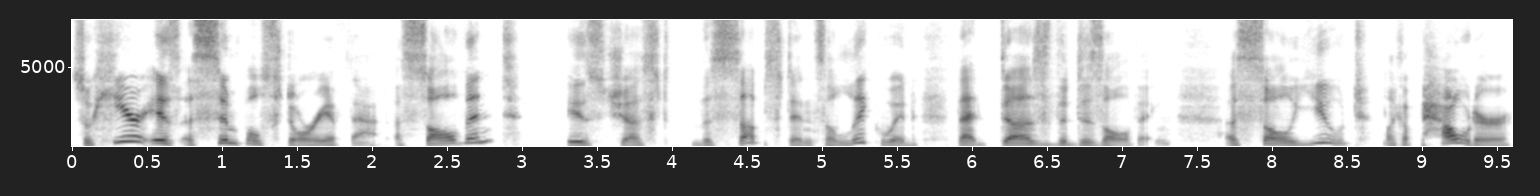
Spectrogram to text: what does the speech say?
So here is a simple story of that. A solvent is just the substance, a liquid that does the dissolving. A solute, like a powder,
